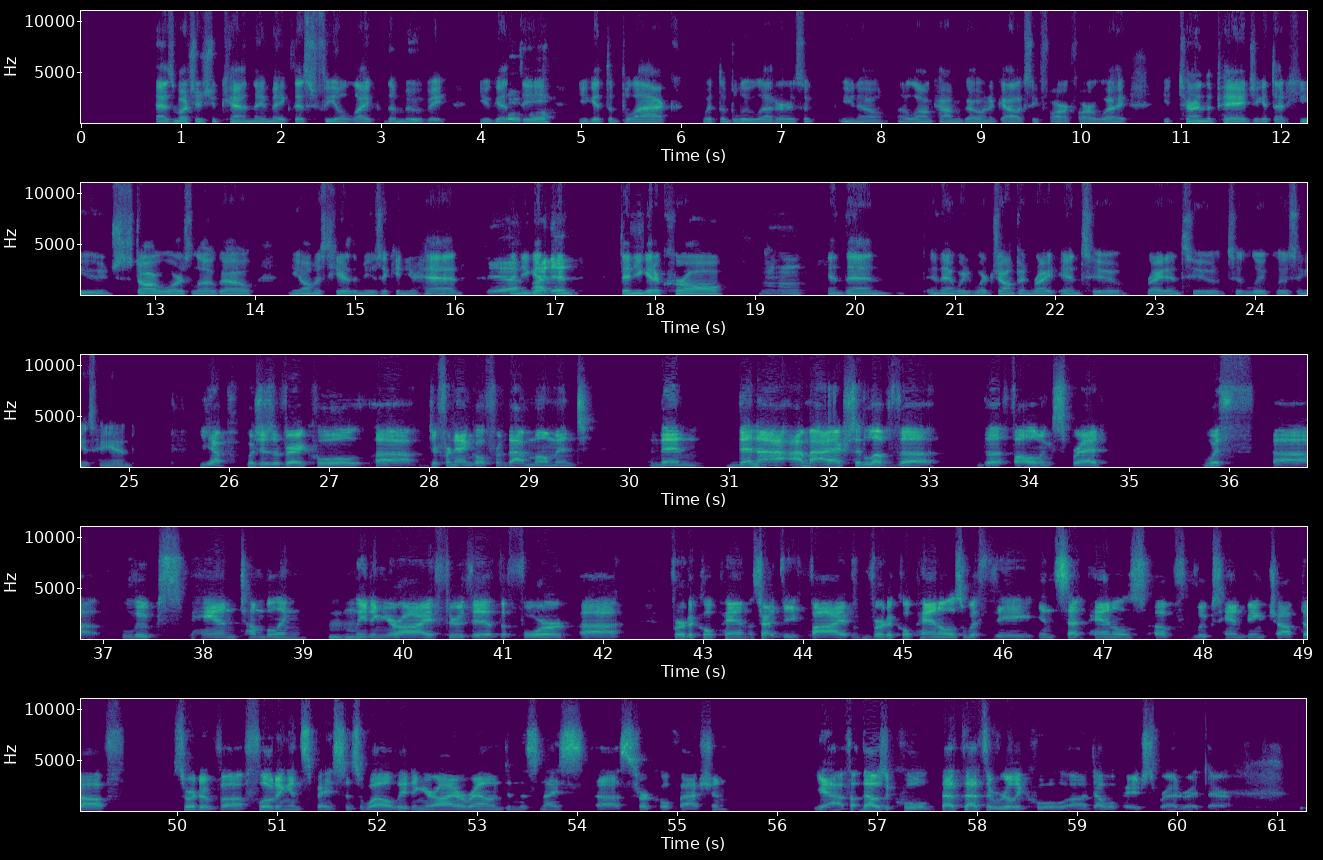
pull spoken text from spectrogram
as much as you can they make this feel like the movie. You get the Mhm. you get the black with the blue letters uh, you know a long time ago in a galaxy far far away. You turn the page you get that huge star wars logo. You almost hear the music in your head. Yeah, then you I get did. then, then you get a crawl. Hmm and then and then we, we're jumping right into right into to luke losing his hand Yep, which is a very cool, uh, different angle from that moment. And then, then I, I'm, I actually love the the following spread with uh, Luke's hand tumbling, Mhm. leading your eye through the the four uh, vertical pan. Sorry, the five vertical panels with the inset panels of Luke's hand being chopped off, sort of uh, floating in space as well, leading your eye around in this nice uh, circle fashion. Yeah, I thought that was a cool. That that's a really cool uh, double page spread right there.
